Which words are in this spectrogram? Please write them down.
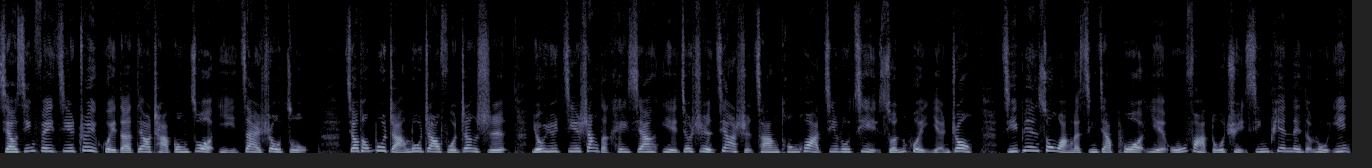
小型飞机坠毁的调查工作一再受阻。交通部长陆兆福证实，由于机上的黑箱，也就是驾驶舱通话记录器损毁严重，即便送往了新加坡，也无法读取芯片内的录音。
